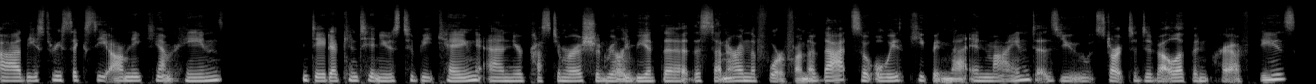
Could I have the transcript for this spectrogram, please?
uh, these 360 Omni campaigns, data continues to be king and your customers should really be at the the center and the forefront of that. So always keeping that in mind as you start to develop and craft these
